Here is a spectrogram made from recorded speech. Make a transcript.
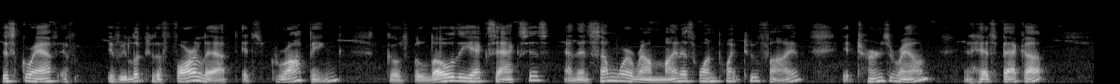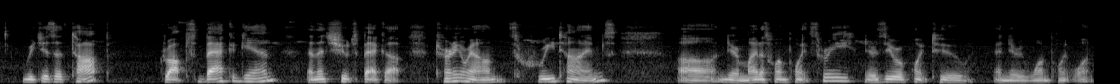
This graph, if, if we look to the far left, it's dropping, goes below the x-axis, and then somewhere around minus 1.25, it turns around and heads back up, reaches the top, drops back again, and then shoots back up, turning around three times uh, near minus 1.3, near 0.2, and near 1.1.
